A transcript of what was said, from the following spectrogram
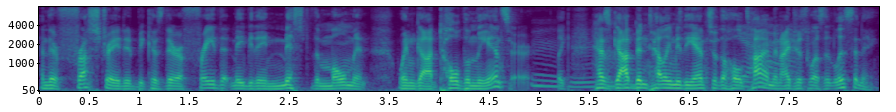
and they're frustrated because they're afraid that maybe they missed the moment when God told them the answer. Like, mm-hmm. has God been telling me the answer the whole time and I just wasn't listening?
